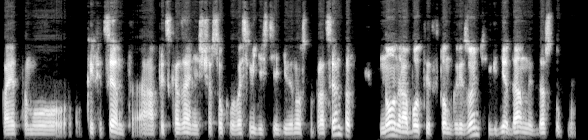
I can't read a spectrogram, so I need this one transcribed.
Поэтому коэффициент а, предсказания сейчас около 80-90%, но он работает в том горизонте, где данные доступны.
